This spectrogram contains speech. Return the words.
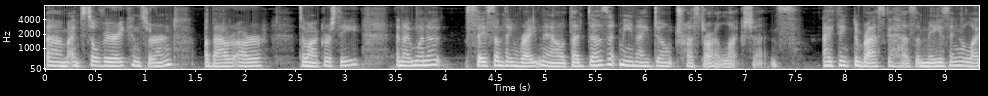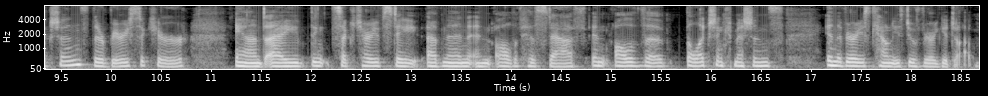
Um, I'm still very concerned about our democracy. And I want to say something right now that doesn't mean I don't trust our elections. I think Nebraska has amazing elections. They're very secure. And I think Secretary of State Evnen and all of his staff and all of the election commissions in the various counties do a very good job.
